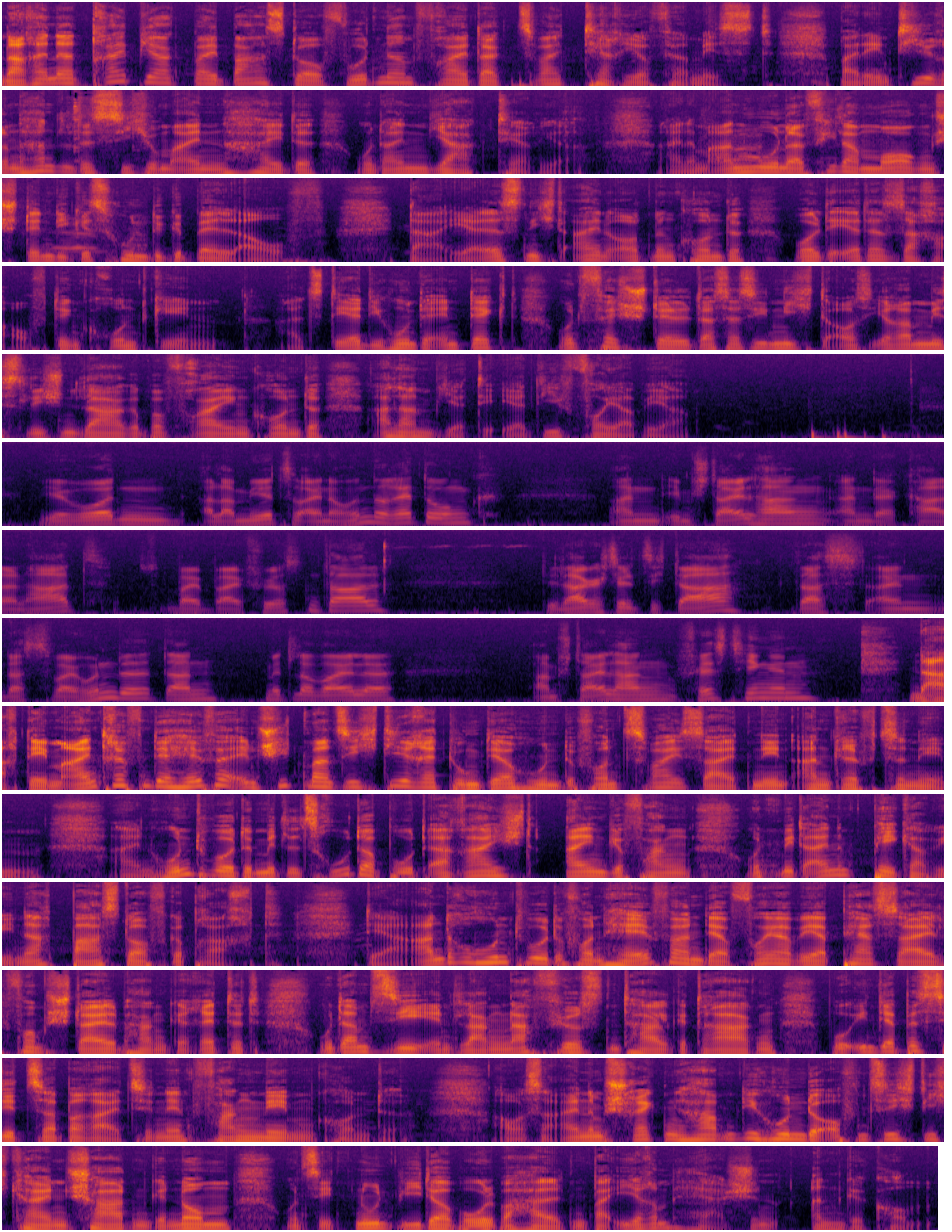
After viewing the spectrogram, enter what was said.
Nach einer Treibjagd bei Basdorf wurden am Freitag zwei Terrier vermisst. Bei den Tieren handelt es sich um einen Heide- und einen Jagdterrier. Einem Anwohner fiel am Morgen ständiges Hundegebell auf. Da er es nicht einordnen konnte, wollte er der Sache auf den Grund gehen. Als der die Hunde entdeckt und feststellt, dass er sie nicht aus ihrer misslichen Lage befreien konnte, alarmierte er die Feuerwehr. Wir wurden alarmiert zu einer Hunderettung an, im Steilhang an der Kahlenhardt bei, bei Fürstental. Die Lage stellt sich dar, dass, ein, dass zwei Hunde dann mittlerweile am Steilhang festhingen nach dem Eintreffen der Helfer entschied man sich, die Rettung der Hunde von zwei Seiten in Angriff zu nehmen. Ein Hund wurde mittels Ruderboot erreicht, eingefangen und mit einem Pkw nach Basdorf gebracht. Der andere Hund wurde von Helfern der Feuerwehr per Seil vom Steilhang gerettet und am See entlang nach Fürstental getragen, wo ihn der Besitzer bereits in Empfang nehmen konnte. Außer einem Schrecken haben die Hunde offensichtlich keinen Schaden genommen und sind nun wieder wohlbehalten bei ihrem Herrchen angekommen.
